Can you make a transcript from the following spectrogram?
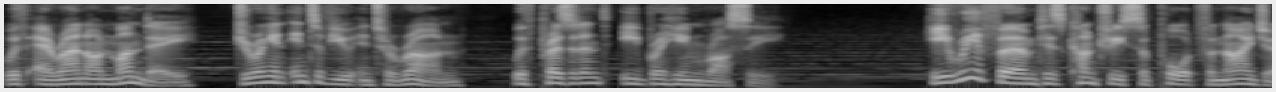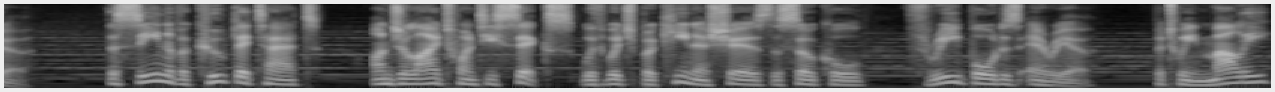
with Iran on Monday during an interview in Tehran with President Ibrahim Raisi. He reaffirmed his country's support for Niger, the scene of a coup d'état on July 26 with which Burkina shares the so-called Three Borders area between Mali,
